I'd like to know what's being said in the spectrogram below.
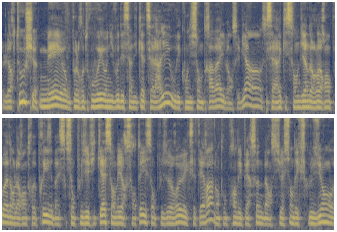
leur touche, mais on peut le retrouver au niveau des syndicats de salariés où les conditions de travail, ben on sait bien, hein, ces salariés qui se sentent bien dans leur emploi, dans leur entreprise, ben, ils sont plus efficaces, en meilleure santé, ils sont plus heureux, etc. Quand on prend des personnes ben, en situation d'exclusion,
